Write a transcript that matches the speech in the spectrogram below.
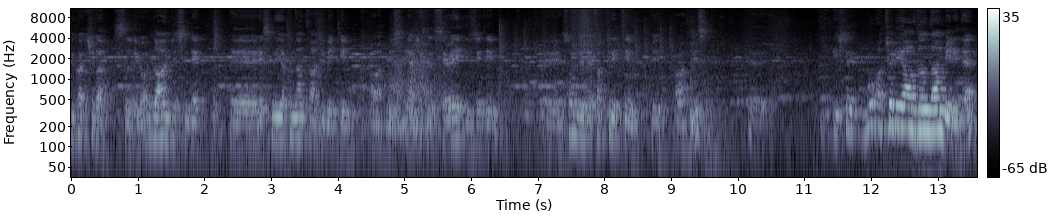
birkaç yıla sığıyor. Daha öncesinde resmini yakından takip ettiğim abimiz, gerçekten severek izlediğim, son derece takdir ettiğim bir abimiz. İşte bu atölyeyi aldığından beri de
